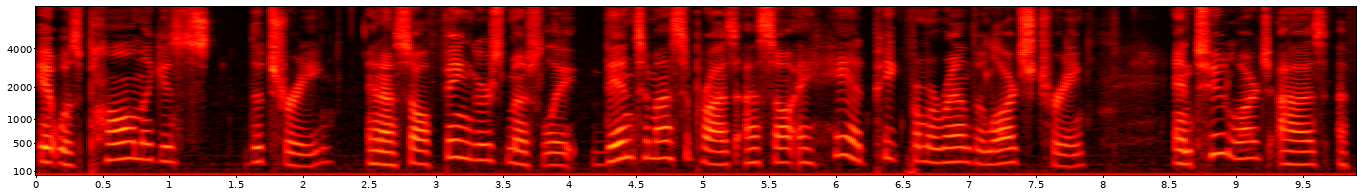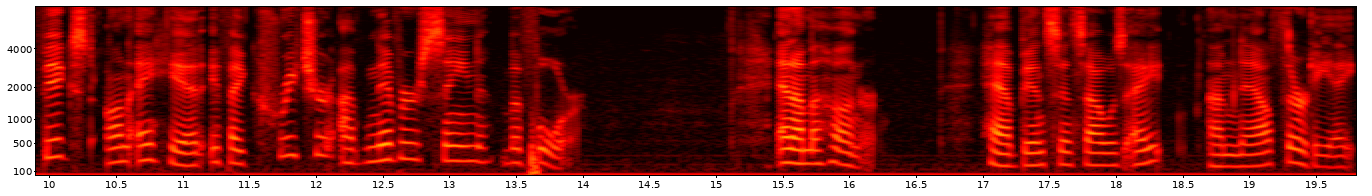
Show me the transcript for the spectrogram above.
It was palm against the tree, and I saw fingers mostly. Then, to my surprise, I saw a head peek from around the large tree, and two large eyes affixed on a head if a creature I've never seen before. And I'm a hunter. Have been since I was eight. I'm now 38.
